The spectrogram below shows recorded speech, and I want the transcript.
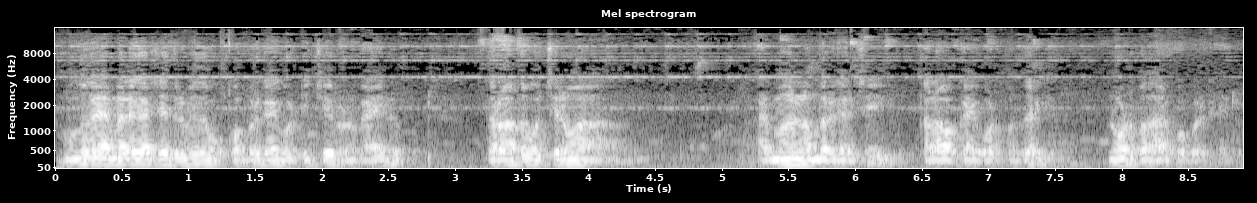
ముందుగా ఎమ్మెల్యే గారి చేతుల మీద ఒక కొబ్బరికాయ కొట్టించి రెండు కాయలు తర్వాత వచ్చిన అభిమానులందరూ కలిసి తలా ఒక్కాయ కొట్టడం జరిగింది. నూట పదహారు కొబ్బరికాయలు.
